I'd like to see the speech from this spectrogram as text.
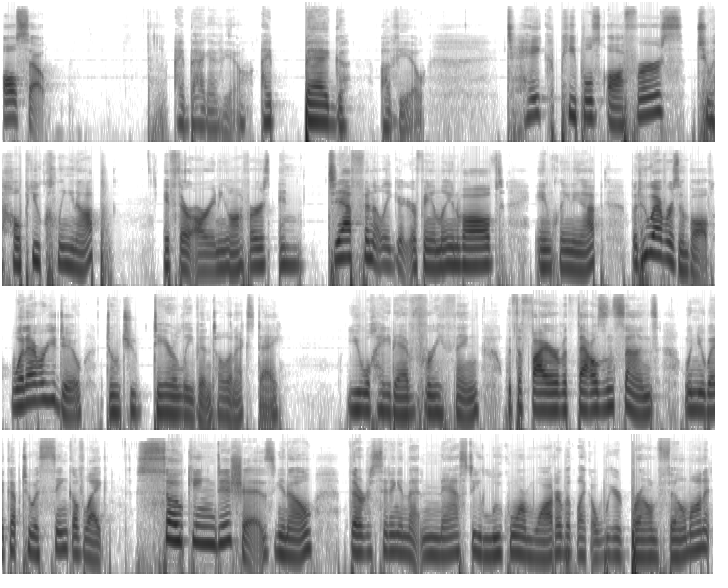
Also, I beg of you, I beg of you, take people's offers to help you clean up if there are any offers and definitely get your family involved in cleaning up. But whoever's involved, whatever you do, don't you dare leave it until the next day. You will hate everything with the fire of a thousand suns when you wake up to a sink of like soaking dishes, you know, that are sitting in that nasty lukewarm water with like a weird brown film on it.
